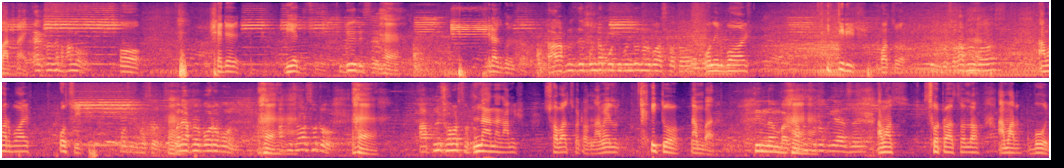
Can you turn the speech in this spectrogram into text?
বাসায় একটা যে ভালো? ও সেটা দিয়ে দিচ্ছে বিয়ে দিচ্ছে হ্যাঁ সিরাজগঞ্জ। আর আপনার যে বোনটা প্রতিবন্ধী ওনার বয়স কত? উনির বয়স তিরিশ বছর। বছর। আপনার বয়স? আমার বয়স পঁচিশ। পঁচিশ বছর। হ্যাঁ। মানে আপনার বড় বোন? হ্যাঁ, আপনি হ্যাঁ। সবার ছোট? হ্যাঁ। আপনি সবার ছোট? না না না, আমি সবার ছোট না আমি তৃতীয় নাম্বার। তিন নাম্বার। হ্যাঁ, হ্যাঁ। ছোট কি আছে? আমার ছোট আসলে আমার বোন।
